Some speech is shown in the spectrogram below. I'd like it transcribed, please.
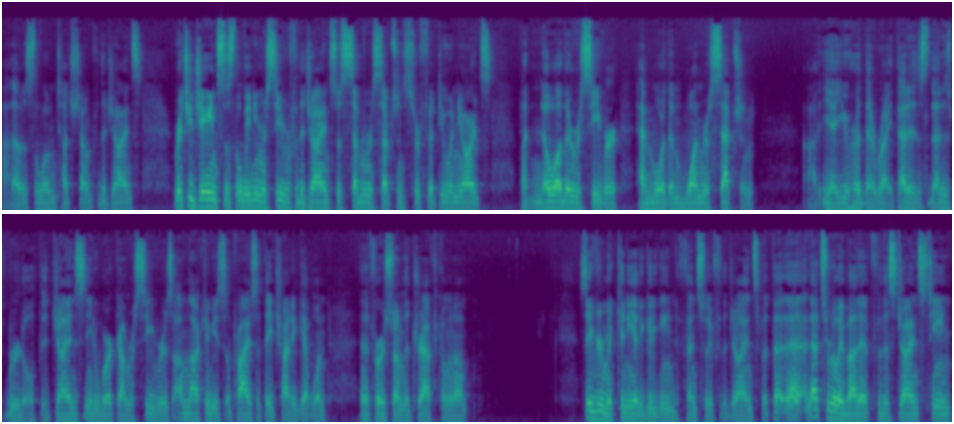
Uh, that was the lone touchdown for the Giants. Richie James was the leading receiver for the Giants with seven receptions for 51 yards, but no other receiver had more than one reception. Uh, yeah, you heard that right. That is that is brutal. The Giants need to work on receivers. I'm not going to be surprised if they try to get one in the first round of the draft coming up. Xavier McKinney had a good game defensively for the Giants, but that, that, that's really about it for this Giants team.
